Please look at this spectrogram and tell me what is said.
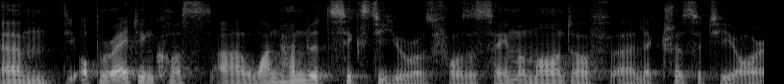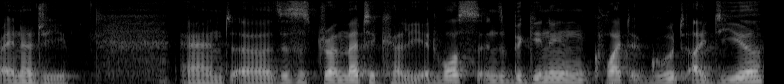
Um, the operating costs are 160 euros for the same amount of uh, electricity or energy. And uh, this is dramatically. It was in the beginning quite a good idea.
